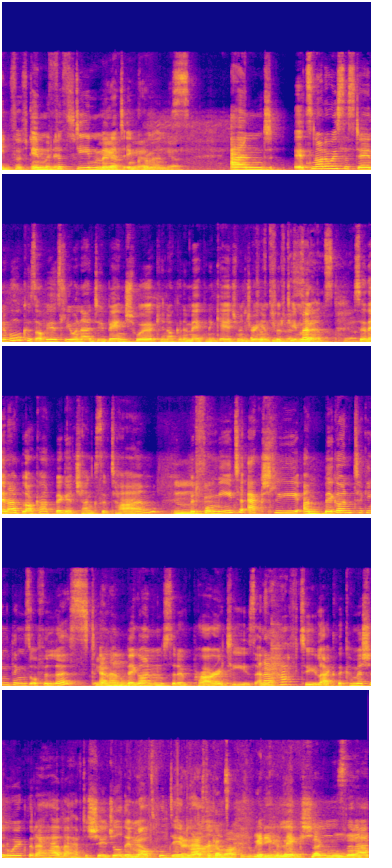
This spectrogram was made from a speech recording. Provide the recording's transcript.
In 15 in minutes. 15 minute Yeah, yeah, increments. yeah. And it's not always sustainable because obviously when I do bench work, you're not going to make an engagement In during in 15 15 minutes, minutes. yeah, yeah. So then I block out bigger chunks of time. Mm. but for me to actually, I'm big on ticking things off a list and I'm big on sort of priorities. And I have to. Like the commission work that I have, I have to schedule. There are Yeah. multiple And it deadlines. has to come out, 'cause the there are wedding doesn't, like, collections move that I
